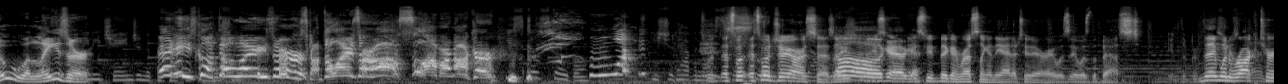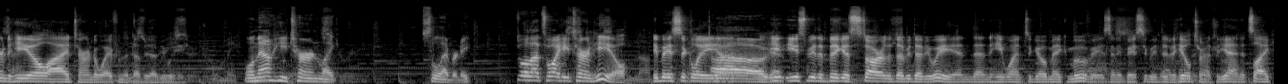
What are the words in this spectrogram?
Ooh, a laser. Any change in the And he's got the laser! He's got the laser! Oh, slobber knocker! He's still stable. What? He should have enough. That's what that's what Jr. says. Oh, I used, okay, I okay. used to be big in wrestling in the Attitude Era. It was it was the best. The Then when Rock turned heel, I turned away from the WWE. research will make Well, now he turned, like. Celebrity. Well, that's why he turned heel. He basically uh, Oh, okay. he, used to be the biggest star of the WWE, and then he went to go make movies, and he basically did a heel turn at the end. It's like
